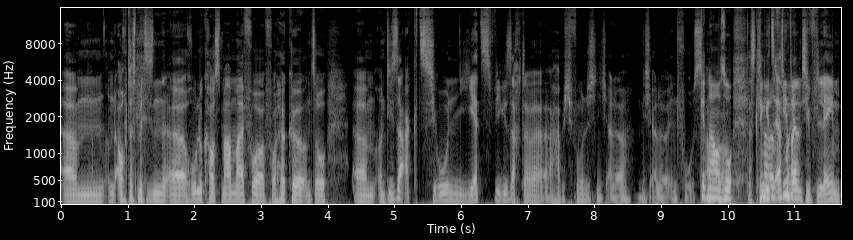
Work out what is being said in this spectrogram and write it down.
Ähm, und auch das mit diesen äh, Holocaust-Mahnmal vor, vor Höcke und so. Ähm, und diese Aktion jetzt, wie gesagt, da habe ich vermutlich nicht alle, nicht alle Infos. Genau so. Das klingt Genau, jetzt erstmal relativ lame.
